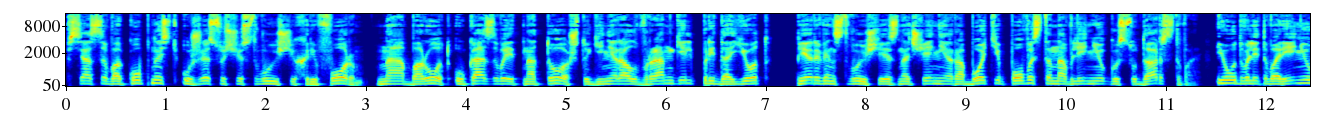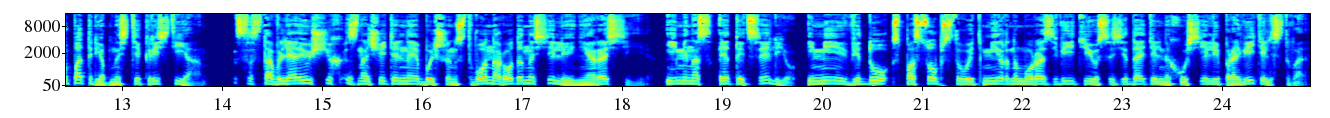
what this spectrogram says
Вся совокупность уже существующих реформ, наоборот, указывает на то, что генерал Врангель придает первенствующее значение работе по восстановлению государства и удовлетворению потребностей крестьян, составляющих значительное большинство народонаселения России. Именно с этой целью, имея в виду способствовать мирному развитию созидательных усилий правительства,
